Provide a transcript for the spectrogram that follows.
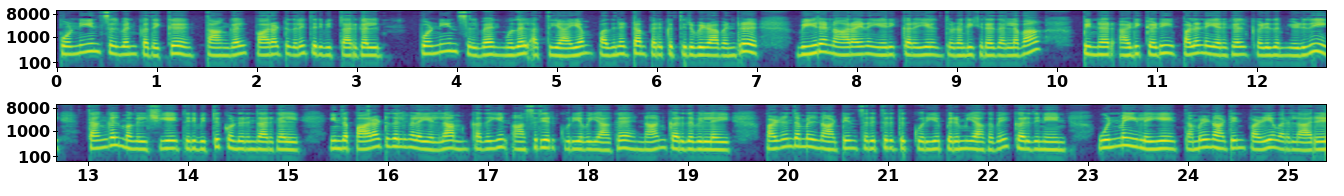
பொன்னியின் செல்வன் கதைக்கு தாங்கள் பாராட்டுதலை தெரிவித்தார்கள். பொன்னியின் செல்வன் முதல் அத்தியாயம் பதினெட்டாம் பெருக்கு திருவிழாவென்று வீரநாராயண ஏரிக்கரையில் தொடங்குகிறது அல்லவா பின்னர் அடிக்கடி பல நேயர்கள் கடிதம் எழுதி தங்கள் மகிழ்ச்சியை தெரிவித்துக் கொண்டிருந்தார்கள். இந்த பாராட்டுதல்களையெல்லாம் கதையின் ஆசிரியருக்குரியவையாக நான் கருதவில்லை. பழந்தமிழ் நாட்டின் சரித்திரத்துக்குரிய பெருமையாகவே கருதினேன். உண்மையிலேயே தமிழ்நாட்டின் பழைய வரலாறு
